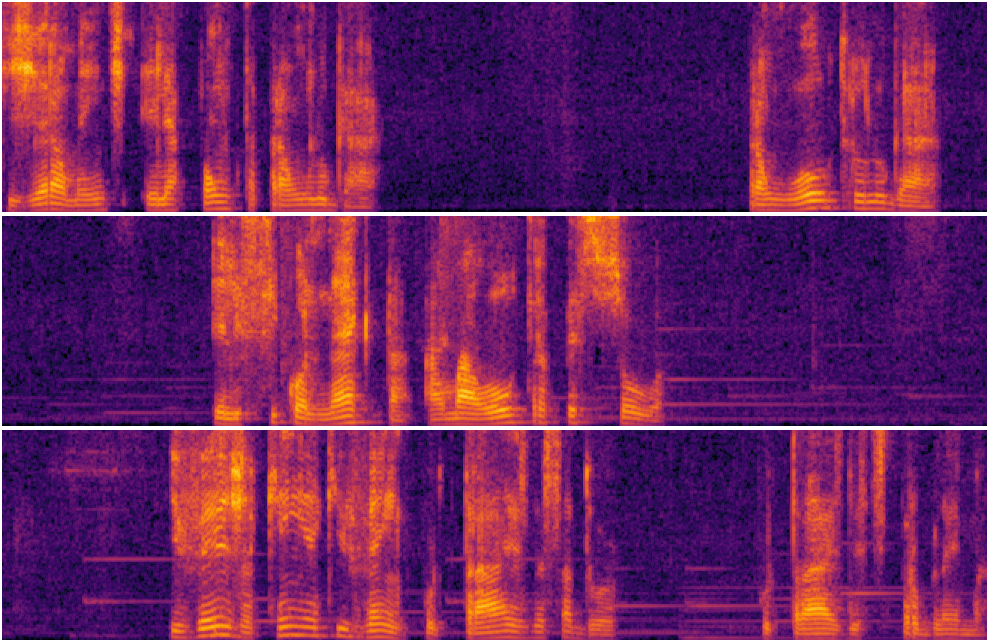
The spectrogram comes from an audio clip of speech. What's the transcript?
que geralmente ele aponta para um lugar, para um outro lugar. Ele se conecta a uma outra pessoa. E veja quem é que vem por trás dessa dor, por trás desse problema.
